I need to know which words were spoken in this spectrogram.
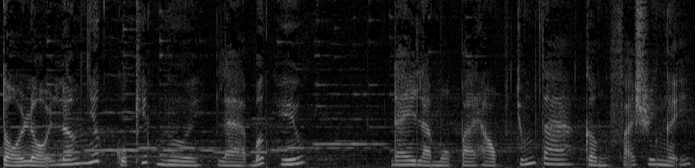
Tội lỗi lớn nhất của kiếp người là bất hiếu. Đây là một bài học chúng ta cần phải suy nghĩ.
